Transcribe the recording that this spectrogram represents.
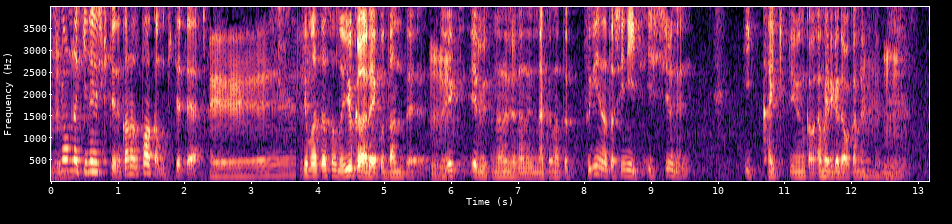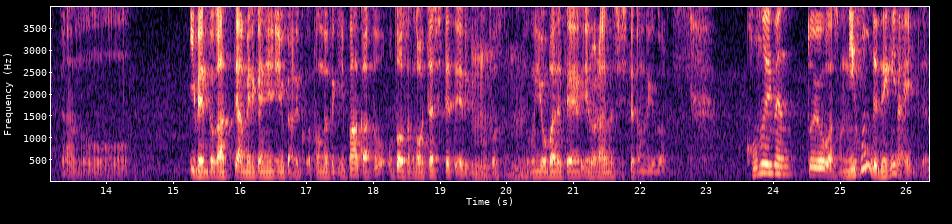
いろんな記念式典で必ずパーカーも来てて。でまたその湯川玲子団で、そのうんエエルビス77年に亡くなった次の年に 1, 周年1回忌っていうのかアメリカでは分かんないですけど、うんあのイベントがあってアメリカにユーカレクが飛んだ時にパーカーとお父さんがお茶しててエルビスのお父さんが、うん。そこに呼ばれていろいろ話してたんだけどこのイベント要はその日本でできないみたいな。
